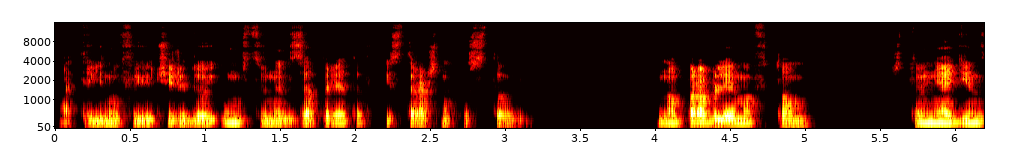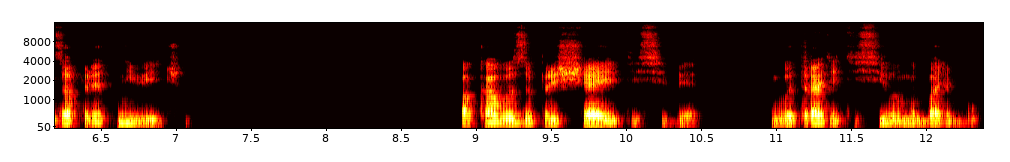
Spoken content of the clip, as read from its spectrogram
отринув ее чередой умственных запретов и страшных историй. Но проблема в том, что ни один запрет не вечен. Пока вы запрещаете себе, вы тратите силы на борьбу,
